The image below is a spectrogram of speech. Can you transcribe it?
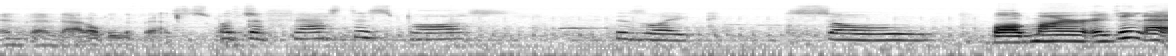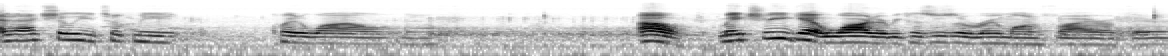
and then that'll be the fastest one. But the fastest boss is like so. Bogmire. It didn't. It actually took me quite a while now. Oh, make sure you get water because there's a room on fire up there.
